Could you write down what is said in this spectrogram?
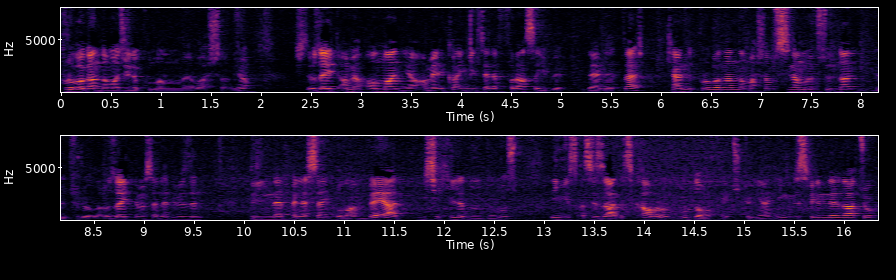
propaganda amacıyla kullanılmaya başlanıyor. İşte özellikle Almanya, Amerika, İngiltere, Fransa gibi devletler kendi propaganda amaçlarını bu sinema üstünden götürüyorlar. Özellikle mesela hepimizin diline pelesenk olan veya bir şekilde duyduğumuz İngiliz asilzadesi kavramı burada ortaya çıkıyor. Yani İngiliz filmleri daha çok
